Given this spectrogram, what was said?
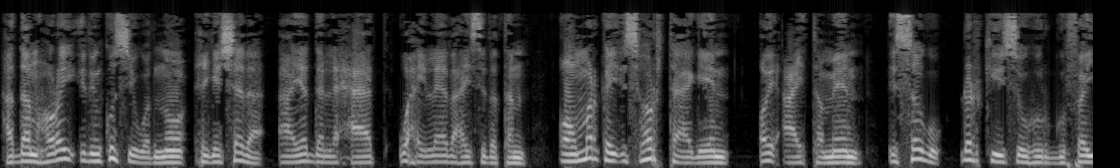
Haddaan horay idinku sii wadno xigashada aayadda lixaad waxay leedahay sida tan. Oo markay is-hortaageen oy caytameen isagu dharkiisu hurgufay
